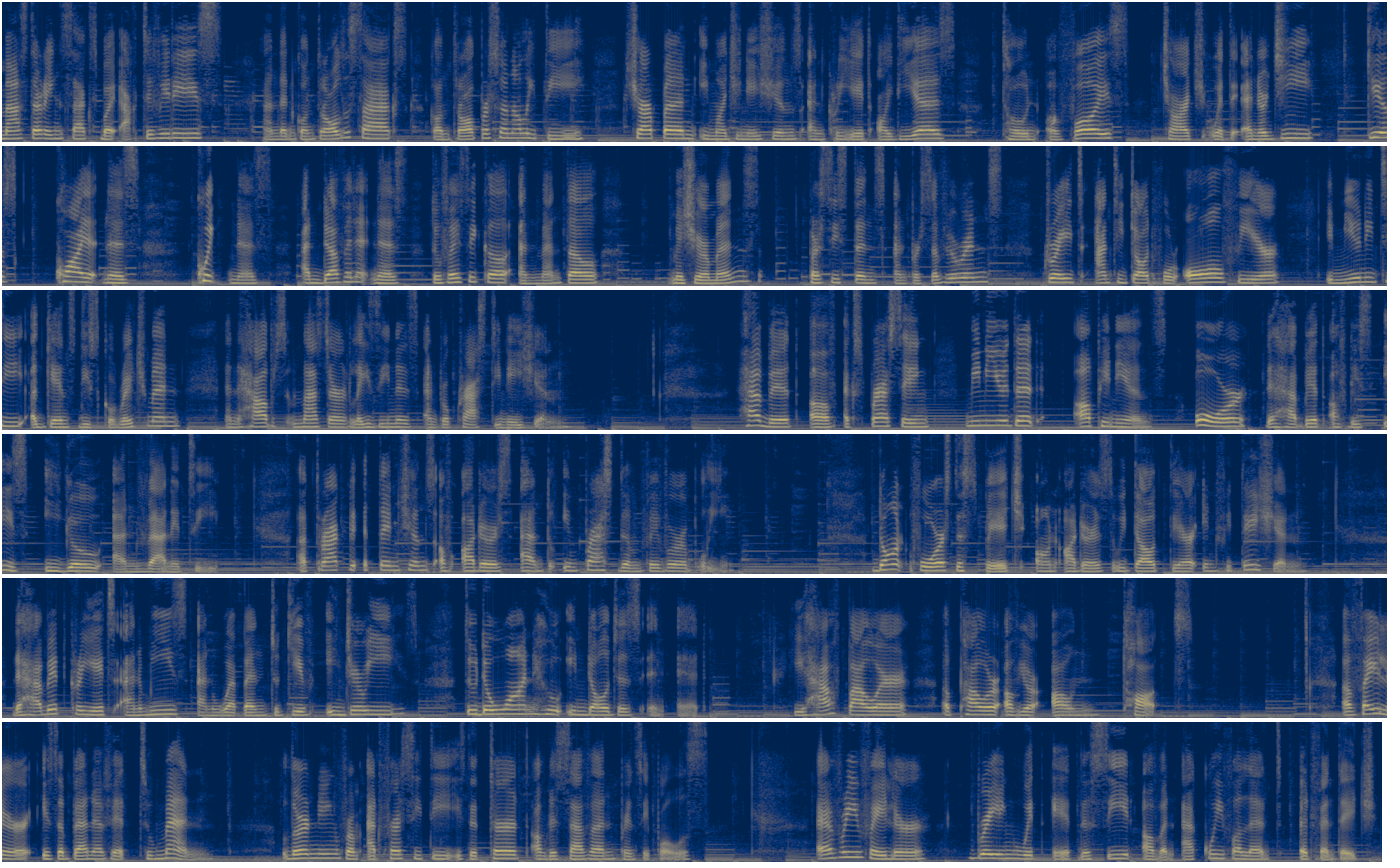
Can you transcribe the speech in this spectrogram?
mastering sex by activities, and then control the sex, control personality, sharpen imaginations and create ideas, tone of voice, charge with the energy, gives quietness, quickness, and definiteness to physical and mental measurements, persistence and perseverance, great antidote for all fear, immunity against discouragement, and helps master laziness and procrastination. Habit of expressing minuted opinions or the habit of this is ego and vanity. Attract the attentions of others and to impress them favorably. Don't force the speech on others without their invitation. The habit creates enemies and weapons to give injuries to the one who indulges in it. You have power, a power of your own thoughts. A failure is a benefit to men. Learning from adversity is the third of the seven principles. Every failure brings with it the seed of an equivalent advantage.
